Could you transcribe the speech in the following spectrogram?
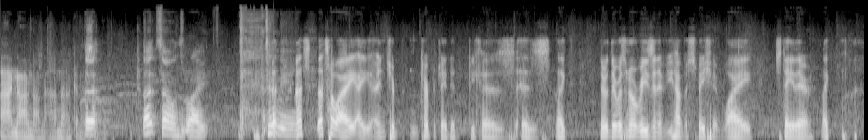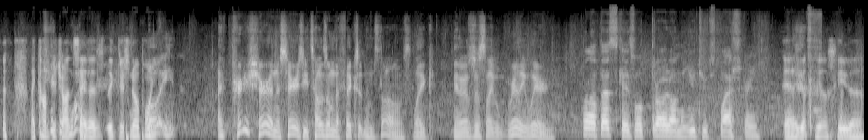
Ah, no, no, no, I'm not gonna. That- say. That sounds right to me. That's that's how I I inter- interpreted it because as like there there was no reason if you have a spaceship why stay there like like Computron why? said there's, like there's no point. Well, he, I'm pretty sure in the series he tells them to fix it themselves. Like, it was just like really weird. Well, if that's the case, we'll throw it on the YouTube splash screen. yeah, you'll, you'll see the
